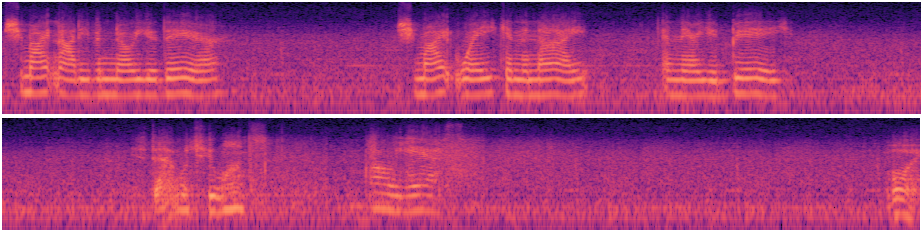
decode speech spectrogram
She might not even know you're there. She might wake in the night, and there you'd be. Is that what she wants? Oh, yes. Boy,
